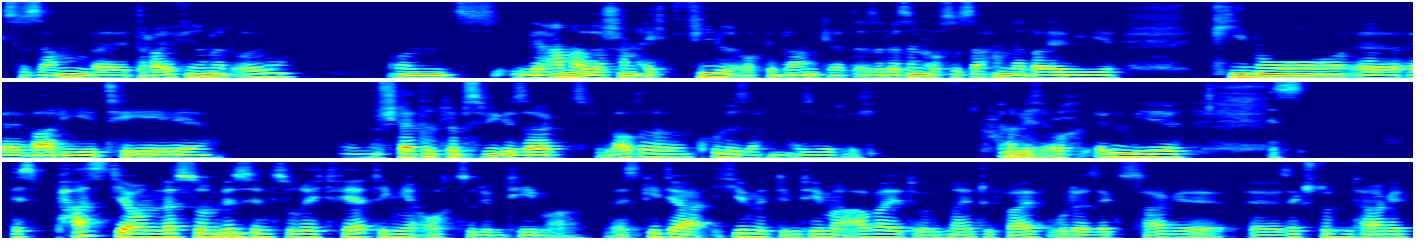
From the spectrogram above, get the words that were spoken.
zusammen bei 300, 400 Euro. Und wir haben aber schon echt viel auch geplant gehabt. Also da sind auch so Sachen dabei wie Kino, äh, äh, Varieté, Städtetrips, wie gesagt, lauter coole Sachen, also wirklich. Cool. Kann ich auch irgendwie. Es, es passt ja, um das so ein mhm. bisschen zu rechtfertigen, ja auch zu dem Thema. Es geht ja hier mit dem Thema Arbeit und 9 to 5 oder sechs Tage, äh, sechs Stunden Tage.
